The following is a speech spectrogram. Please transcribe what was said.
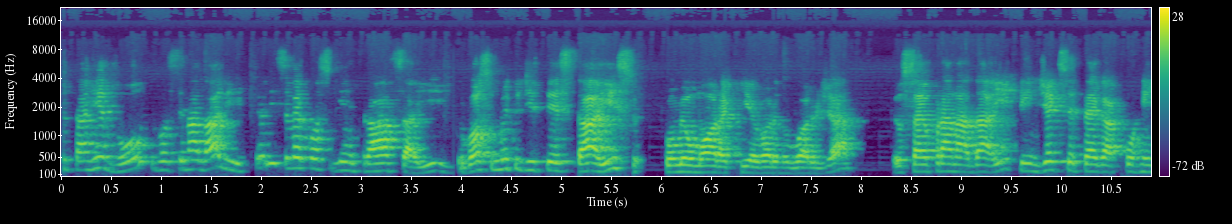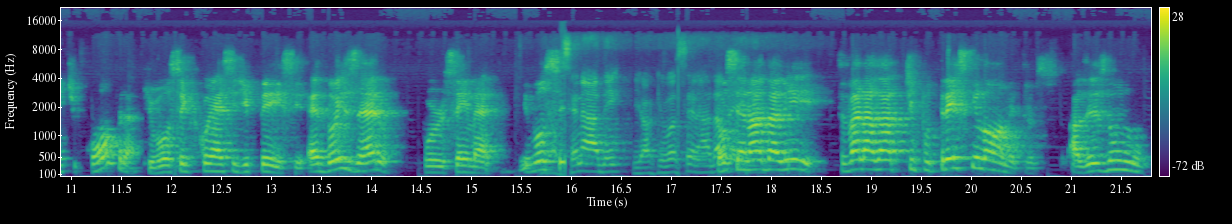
que está revolto, você nadar ali. E ali você vai conseguir entrar, sair. Eu gosto muito de testar isso, como eu moro aqui agora no Guarujá. Eu saio para nadar aí, tem dia que você pega a corrente contra, que você que conhece de pace, é 2-0 por 100 metros. E você. Você nada, hein? Pior que você nada. Então você nada ali, você vai nadar tipo 3 quilômetros. Às vezes num,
